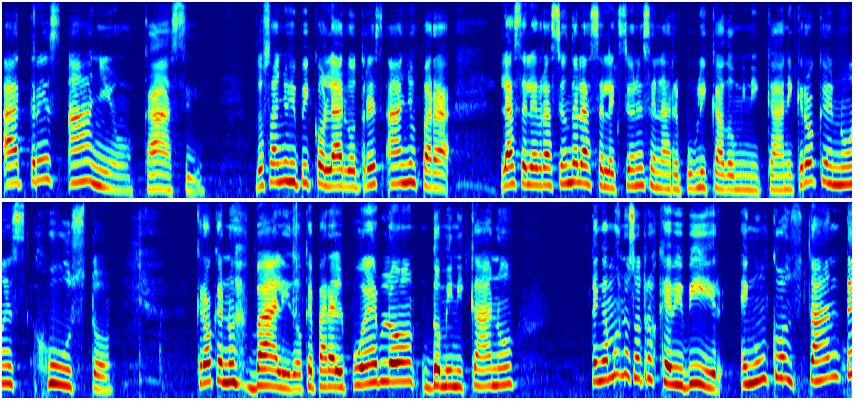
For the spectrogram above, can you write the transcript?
a tres años casi, dos años y pico largo, tres años para la celebración de las elecciones en la República Dominicana. Y creo que no es justo, creo que no es válido que para el pueblo dominicano tengamos nosotros que vivir en un constante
